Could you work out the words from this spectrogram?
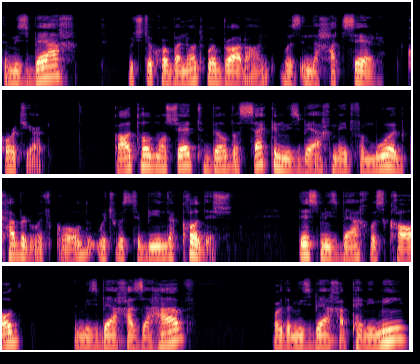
The mizbeach which the korbanot were brought on, was in the Hatzer, the courtyard. God told Moshe to build a second mizbeach made from wood covered with gold, which was to be in the Kodesh. This mizbeach was called the mizbeach hazahav, or the mizbeach hapenimi,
